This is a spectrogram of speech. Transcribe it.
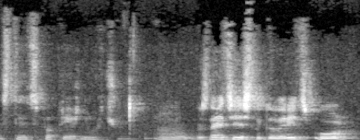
остается по-прежнему в чем-то? Э, вы знаете, если говорить о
